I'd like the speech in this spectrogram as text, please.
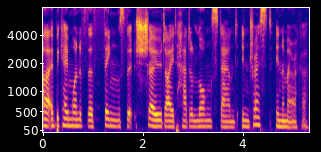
uh, it became one of the things that showed I'd had a long stand interest in America.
